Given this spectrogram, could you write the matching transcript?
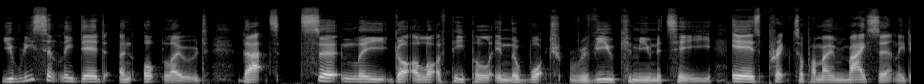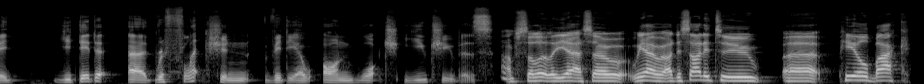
you recently did an upload that certainly got a lot of people in the watch review community ears pricked up. I mean, I certainly did. You did a reflection video on watch YouTubers. Absolutely, yeah. So yeah, I decided to uh, peel back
